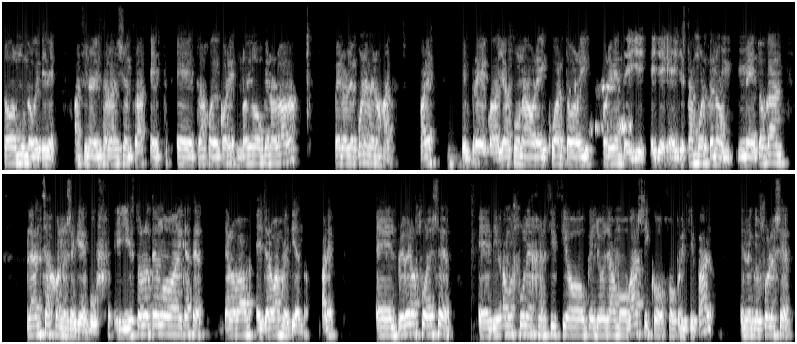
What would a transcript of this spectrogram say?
todo el mundo que tiene al finalizar la sesión trabajo de core, no digo que no lo haga, pero le pone menos ganas, ¿vale? Siempre cuando llevas una hora y cuarto, hora y, hora y veinte y, y, estás muerto, no, me tocan planchas con no sé qué, buf, y esto lo tengo hay que hacer, ya lo vas, ya lo vas metiendo, ¿vale? El primero suele ser, eh, digamos, un ejercicio que yo llamo básico o principal, en el que suele ser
